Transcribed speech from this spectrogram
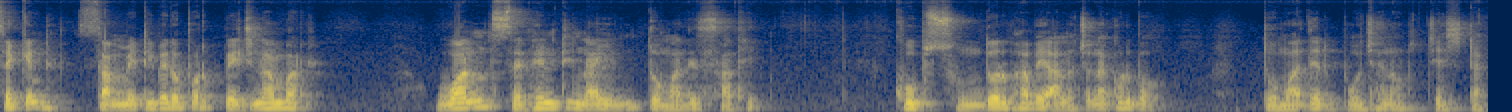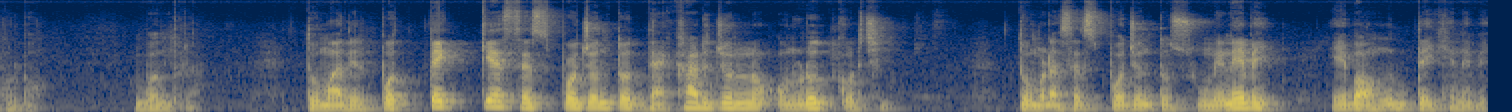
সেকেন্ড সাবমেটিভের ওপর page number one seventy nine তোমাদের সাথে। খুব সুন্দরভাবে আলোচনা করব, তোমাদের বোঝানোর চেষ্টা করব। বন্ধুরা, তোমাদের প্রত্যেককে শেষ পর্যন্ত দেখার জন্য অনুরোধ করছি। তোমরা শেষ পর্যন্ত শুনে নেবে এবং দেখে নেবে।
